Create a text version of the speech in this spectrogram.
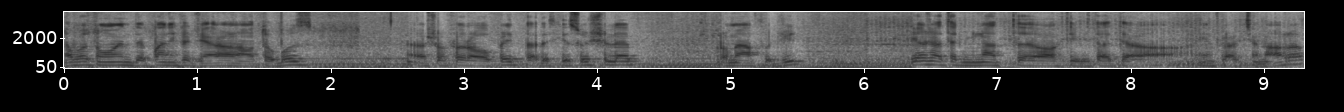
A fost un moment de panică generală în autobuz. Șoferul a oprit, a deschis ușile, lumea a fugit. El și-a terminat uh, activitatea infracțională.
